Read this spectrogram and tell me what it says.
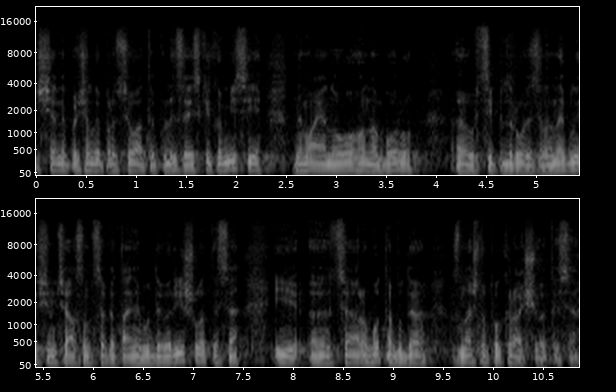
ще не почали працювати поліцейські комісії, немає нового набору е, в ці підрозділи. Найближчим часом це питання буде вирішуватися, і е, ця робота буде значно покращуватися.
